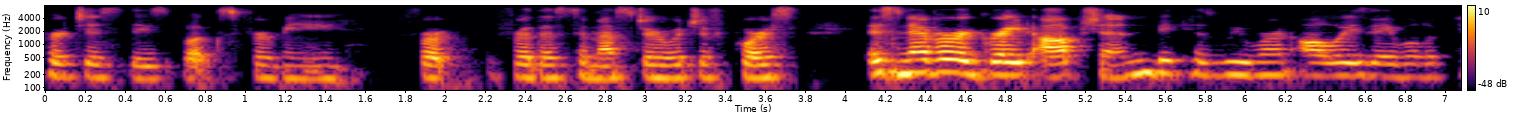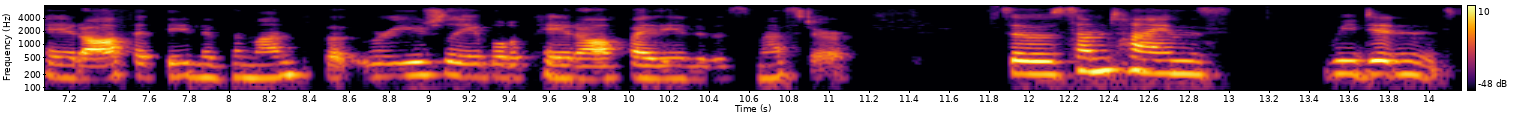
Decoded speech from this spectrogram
purchase these books for me for, for the semester, which of course is never a great option because we weren't always able to pay it off at the end of the month, but we're usually able to pay it off by the end of the semester. So sometimes we didn't,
